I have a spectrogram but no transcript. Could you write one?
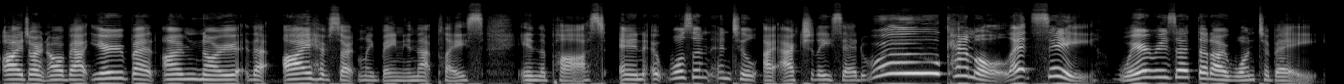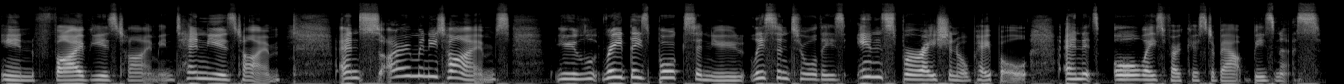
I don't know about you, but I know that I have certainly been in that place in the past. And it wasn't until I actually said, Woo, camel, let's see, where is it that I want to be in five years' time, in 10 years' time? And so many times, you read these books and you listen to all these inspirational people, and it's always focused about business.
